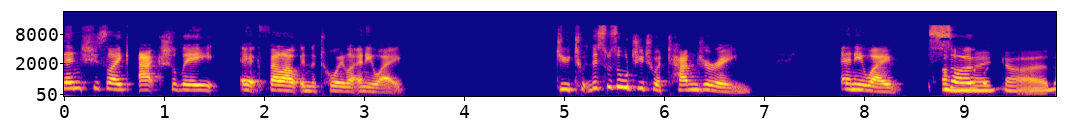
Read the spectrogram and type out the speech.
then she's like, actually, it fell out in the toilet anyway. Due to this was all due to a tangerine. Anyway, so oh my god,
